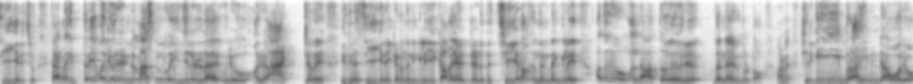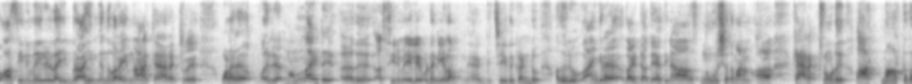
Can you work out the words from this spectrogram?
സ്വീകരിച്ചു. കാരണം ഇത്രയും വലിയൊരു ഇന്റർനാഷണൽ റേഞ്ചിലുള്ള ഒരു ഒരു ആക്ടർ ഇതിനെ സ്വീകരിക്കണം എന്നുണ്ടെങ്കിൽ ഈ കഥ ഏറ്റെടുത്ത് ചെയ്യണം എന്നുണ്ടെങ്കിൽ അതൊരു വല്ലാത്ത ഒരു തന്നെയായിരുന്നു കേട്ടോ ആണ്. ശരിക്കും ഈ ഇബ്രാഹിമിന്റെ ഓരോ ആ സിനിമയിലുള്ള ഇബ്രാഹിം എന്ന് പറയുന്ന ആ ക്യാരക്ടർ വളരെ നന്നായിട്ട് അത് ആ സിനിമയിൽ ഉടനീളം ചെയ്ത് കണ്ടു. അതൊരു ഭയങ്കര ഇതായിട്ട് അദ്ദേഹത്തിന് ആ നൂറ് ശതമാനം ആ ക്യാരക്ടറിനോട് ആത്മാർത്ഥത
